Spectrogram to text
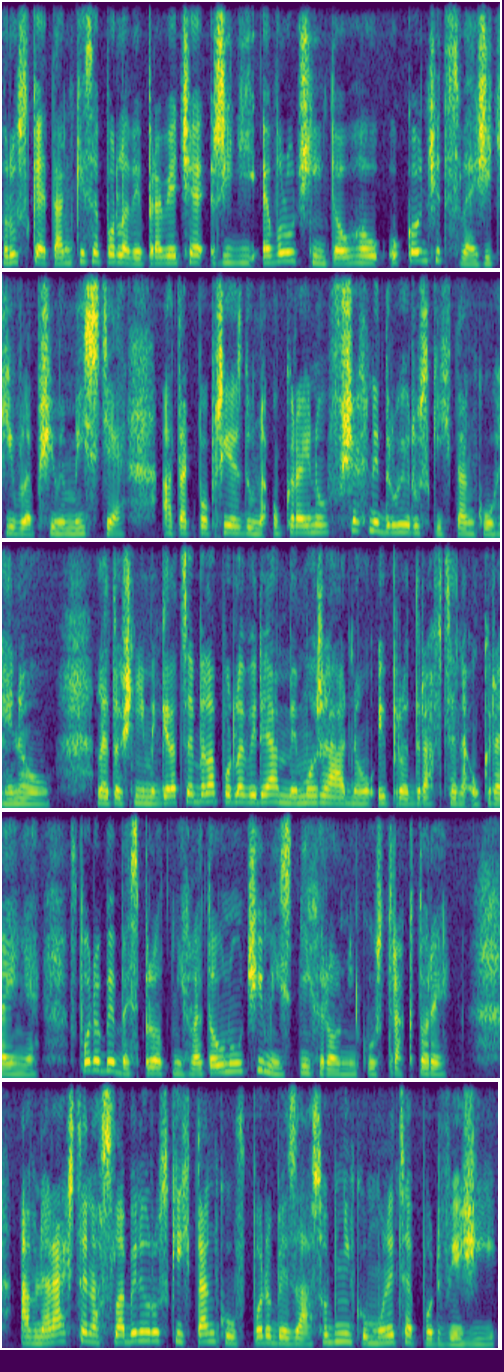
Ruské tanky se podle vypravěče řídí evoluční touhou ukončit své žití v lepším místě a tak po příjezdu na Ukrajinu všechny druhy ruských tanků hynou. Letošní migrace byla podle videa mimořádnou i pro dravce na Ukrajině v podobě bezpilotních letounů či místních rolníků s traktory. A v narážce na slabinu ruských tanků v podobě zásobníku munice pod věží,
